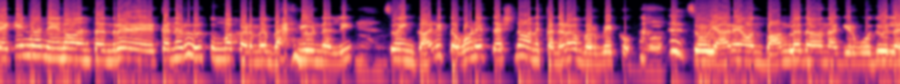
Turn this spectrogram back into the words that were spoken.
ಸೆಕೆಂಡ್ ಒನ್ ಏನು ಅಂತಂದ್ರೆ ಕನ್ನಡವ್ರು ತುಂಬಾ ಕಡಿಮೆ ಬ್ಯಾಂಗ್ಳೂರ್ನಲ್ಲಿ. ಸೊ ಹಿಂಗ್ ಗಾಳಿ ತಗೊಂಡಿದ ತಕ್ಷಣ ಅವ್ನಿಗೆ ಕನ್ನಡ ಬರ್ಬೇಕು. ಸೊ ಯಾರೇ ಅವ್ನ್ ಬಾಂಗ್ಲಾದವನಾಗಿರ್ಬೋದು ಇಲ್ಲ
